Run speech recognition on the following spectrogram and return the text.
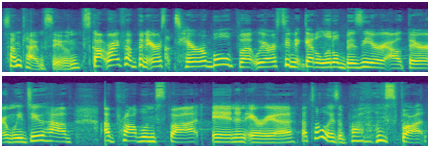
sometime soon. Scott Rife up in Arizona, terrible, but we are seeing it get a little busier out there, and we do have a problem spot in an area. That's always a problem spot.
